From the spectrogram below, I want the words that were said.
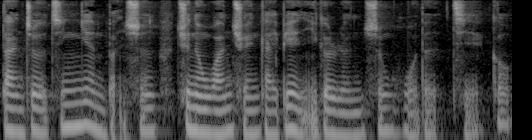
但这经验本身却能完全改变一个人生活的结构。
